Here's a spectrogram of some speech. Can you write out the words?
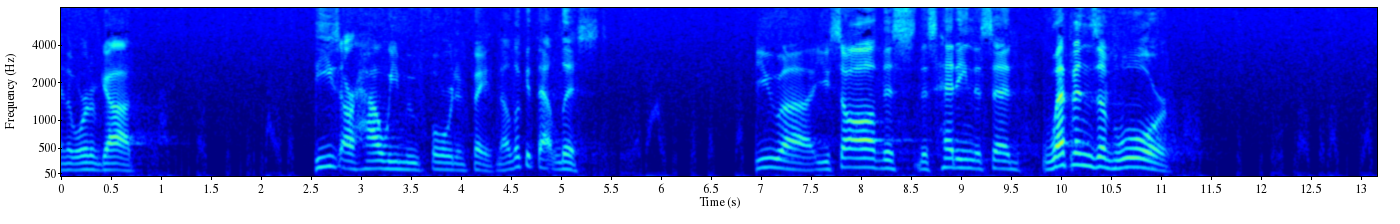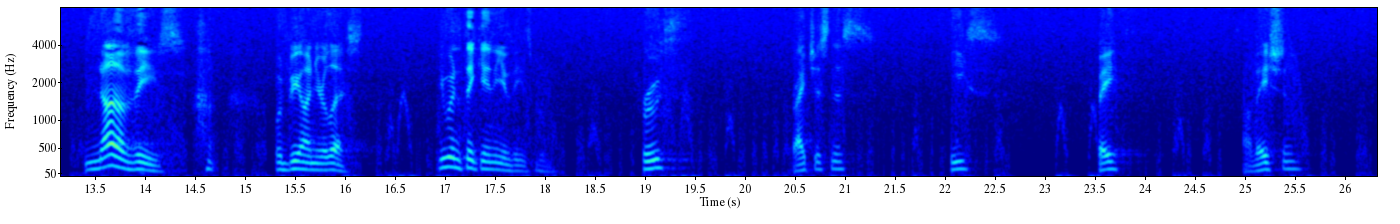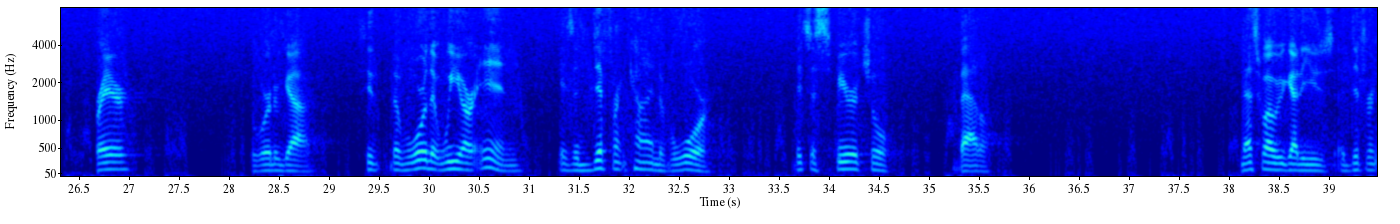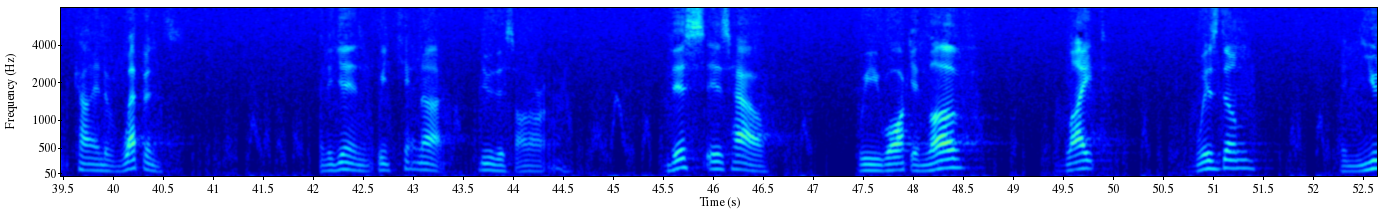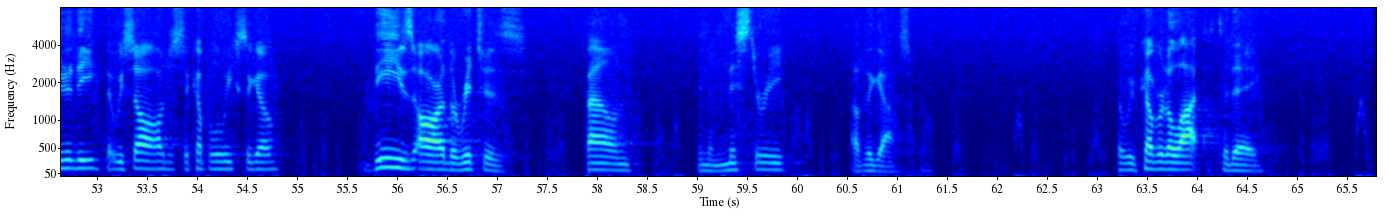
and the Word of God. These are how we move forward in faith. Now, look at that list. You, uh, you saw this, this heading that said weapons of war. None of these would be on your list. You wouldn't think any of these would truth, righteousness, peace, faith, salvation, prayer, the Word of God. See, the war that we are in is a different kind of war. It's a spiritual battle. That's why we've got to use a different kind of weapons. And again, we cannot do this on our own. This is how we walk in love light, wisdom, and unity that we saw just a couple of weeks ago. These are the riches found in the mystery of the gospel. So we've covered a lot today.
